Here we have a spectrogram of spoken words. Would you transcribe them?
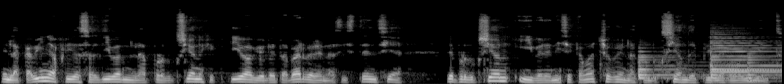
en la cabina. Frida Saldívar en la producción ejecutiva. Violeta Berber en asistencia de producción y Berenice Camacho en la conducción de primer movimiento.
